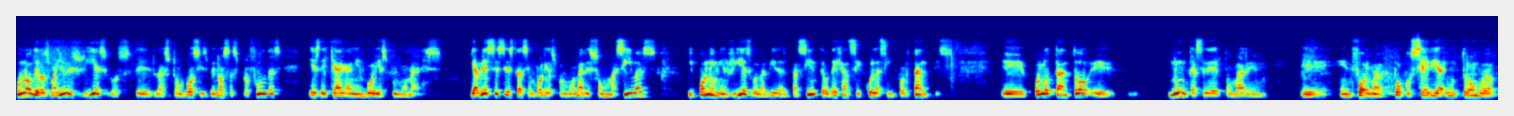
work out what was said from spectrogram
Uno de los mayores riesgos de las trombosis venosas profundas es de que hagan embolias pulmonares. Y a veces estas embolias pulmonares son masivas y ponen en riesgo la vida del paciente o dejan secuelas importantes. Eh, por lo tanto, eh, nunca se debe tomar en, eh, en forma poco seria un trombo,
